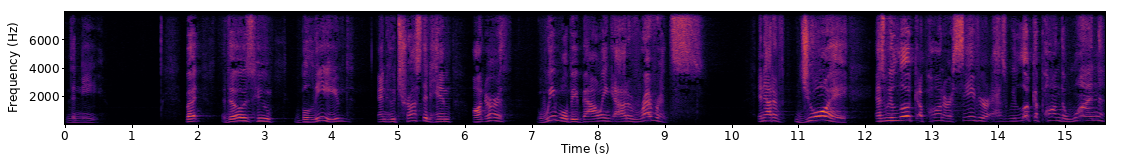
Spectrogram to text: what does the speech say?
the knee. But those who believed and who trusted him on earth, we will be bowing out of reverence and out of joy as we look upon our Savior, as we look upon the one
